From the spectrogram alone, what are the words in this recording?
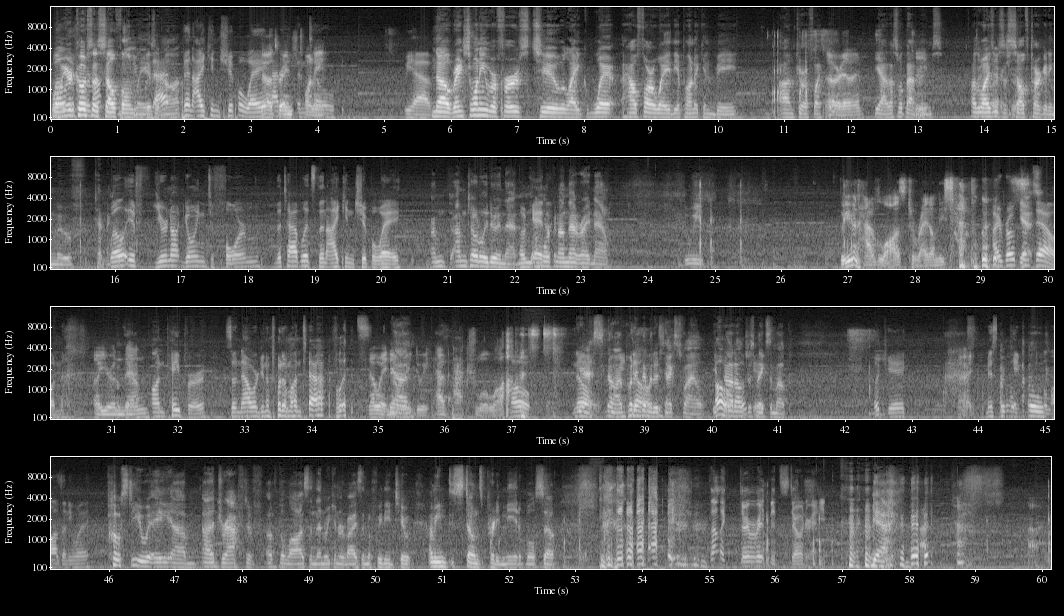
Well, your if code's we're a not self only, do is it not? Then I can chip away. No, it's at range it 20. We have. No, range twenty refers to like where how far away the opponent can be, um, to reflect. oh, it. really? Yeah, that's what that Hmm. means. Otherwise, it's a self-targeting move. Technically. Well, if you're not going to form the tablets, then I can chip away. I'm I'm totally doing that. I'm- I'm working on that right now. Do we? Do we even have laws to write on these tablets? I wrote Yes. them down Oh, you wrote them down? on paper, so now we're gonna put them on tablets. No, wait, no, Yeah. wait. Do we have actual laws? Oh. No, yes. No, I'm we putting them in a text file. If Oh, not, I'll just make some up. Okay. Alright. Mr. I will- came up I will- with the laws anyway. Post you a, um, a draft of, of the laws, and then we can revise them if we need to. I mean, Stone's pretty meetable, so it's not like they're written in stone or anything. yeah. Ah,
